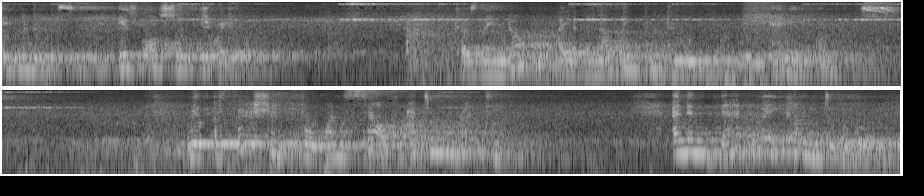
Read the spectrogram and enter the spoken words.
ignorance, is also joyful because they know I have nothing to do with any of this. With affection for oneself, atmarati. And in that way coming to the Lord.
